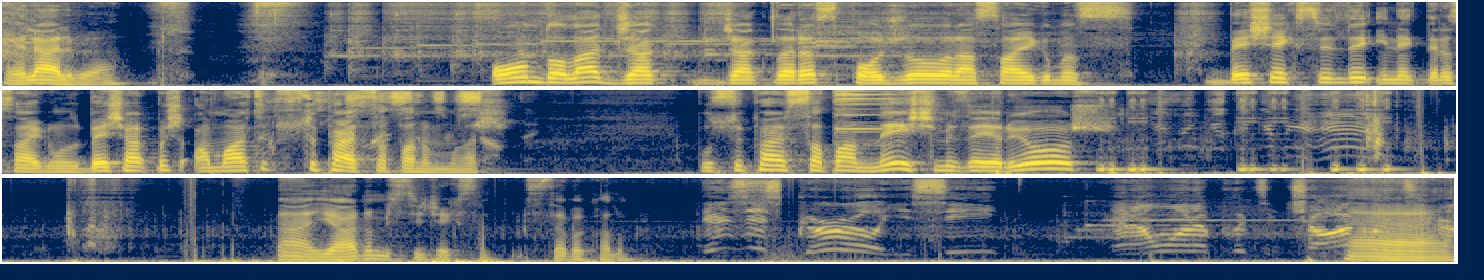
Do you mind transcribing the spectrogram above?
Helal be. 10 dolar cak, caklara sporculara olan saygımız. 5 eksildi ineklere saygımız. 5 artmış ama artık süper sapanım var. Bu süper sapan ne işimize yarıyor? Ha yardım isteyeceksin. İste bakalım. There's this girl, you see, locker.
